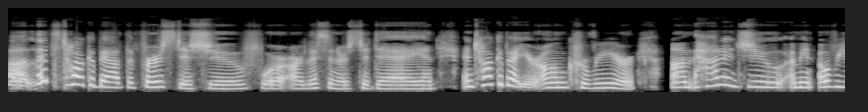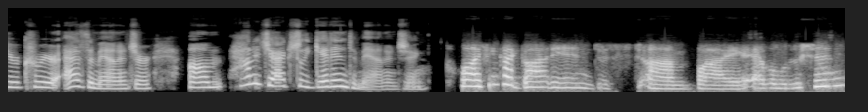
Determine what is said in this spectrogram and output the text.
Uh, let's talk about the first issue for our listeners today and, and talk about your own career. Um, how did you, I mean, over your career as a manager, um, how did you actually get into managing? Well, I think I got in just um, by evolution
